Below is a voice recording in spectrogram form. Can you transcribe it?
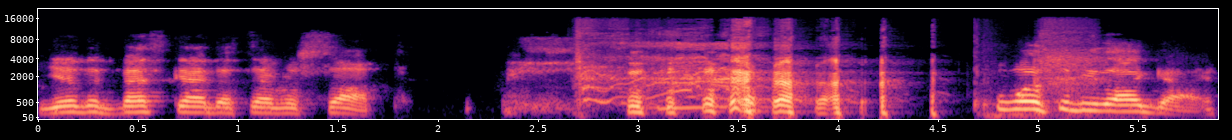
You're the best guy that's ever sucked. Who wants to be that guy?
